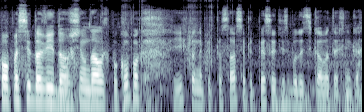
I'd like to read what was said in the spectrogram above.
в описі до відео. Всім вдалих покупок. І хто не підписався, підписуйтесь, буде цікава техніка.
